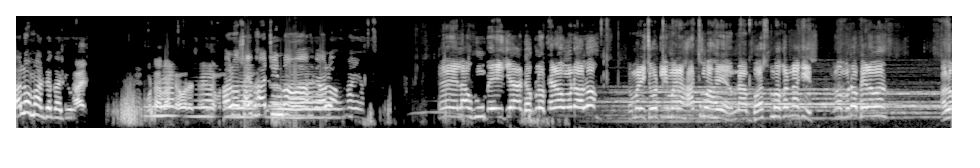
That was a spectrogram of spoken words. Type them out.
હાલો માર ભેગા જો હાલો સાહેબ હાચીન હાલો અહીંયા. એલા હું બેહી ગયા ઢગલો ફેરવા માંડો હાલો. તમારી ચોટલી મારા હાથમાં હે હમણાં ભસ્મ કરી નાખીશ. હાલો મંડો ફેરવા. હાલો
